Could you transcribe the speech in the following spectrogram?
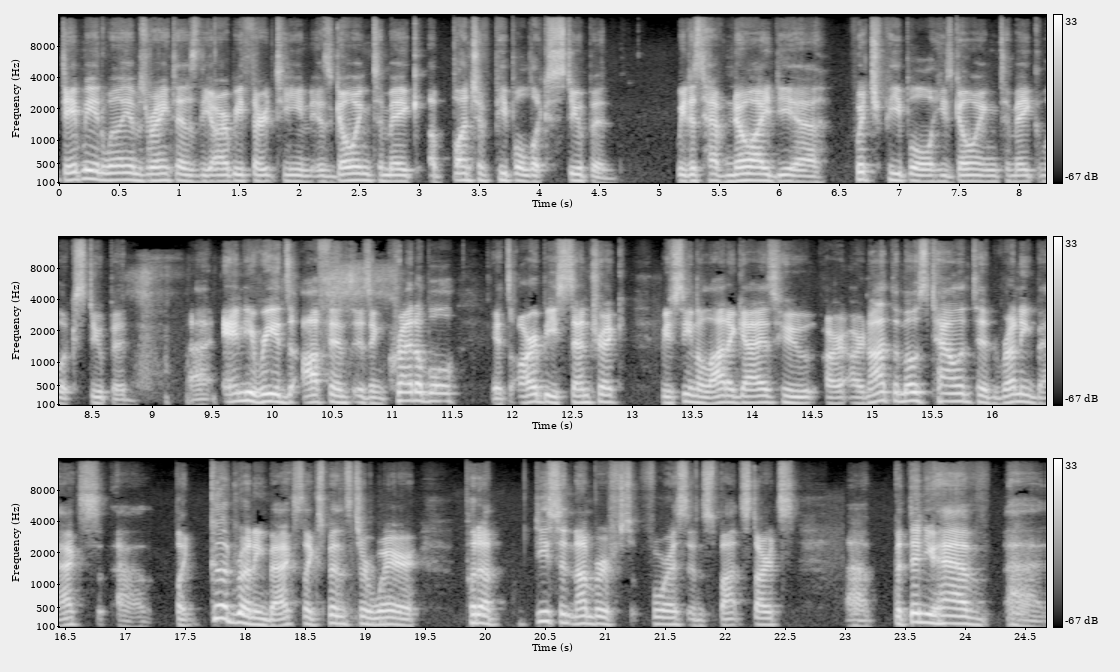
Damien Williams, ranked as the RB13, is going to make a bunch of people look stupid. We just have no idea which people he's going to make look stupid. Uh, Andy Reid's offense is incredible, it's RB centric. We've seen a lot of guys who are, are not the most talented running backs, uh, like good running backs, like Spencer Ware, put up decent numbers for us in spot starts. Uh, but then you have uh,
